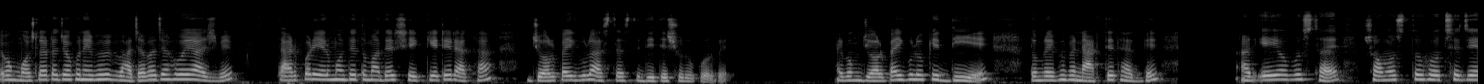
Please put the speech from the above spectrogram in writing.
এবং মশলাটা যখন এভাবে ভাজা ভাজা হয়ে আসবে তারপরে এর মধ্যে তোমাদের সেই কেটে রাখা জলপাইগুলো আস্তে আস্তে দিতে শুরু করবে এবং জলপাইগুলোকে দিয়ে তোমরা এভাবে নাড়তে থাকবে আর এই অবস্থায় সমস্ত হচ্ছে যে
